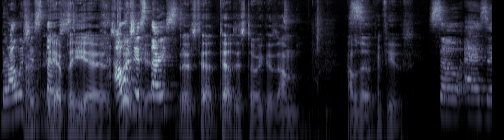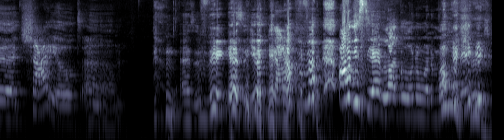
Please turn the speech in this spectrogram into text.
but I was just Uh, yeah, thirsty. please, yeah. I was explain, just yeah. thirsty. Let's tell tell this story because I'm I'm a little confused. So as a child, um, as a very as a young child, obviously I had a lot going on in my age.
